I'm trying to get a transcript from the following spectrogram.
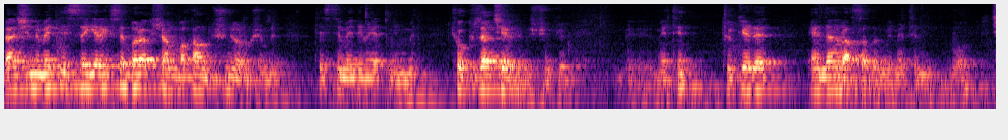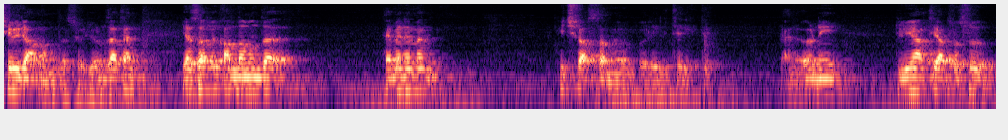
Ben şimdi metni size gerekirse bırakacağım. Bakalım düşünüyorum şimdi. Teslim edeyim mi etmeyeyim mi? Çok güzel çevrilmiş çünkü e, metin. Türkiye'de enden rastladığım bir metin bu. Çeviri anlamında söylüyorum. Zaten yazarlık anlamında hemen hemen hiç rastlamıyorum böyle nitelikli. Yani örneğin Dünya Tiyatrosu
